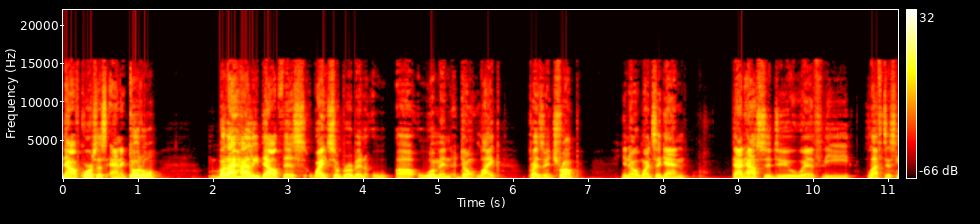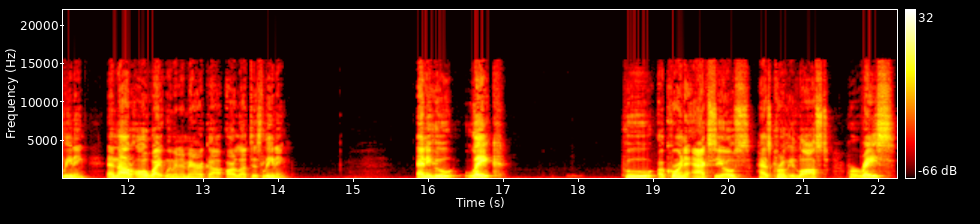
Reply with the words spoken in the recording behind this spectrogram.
Now, of course, that's anecdotal, but I highly doubt this white suburban uh, woman don't like President Trump. You know, once again, that has to do with the leftist leaning. And not all white women in America are leftist leaning. Anywho, Lake, who, according to Axios, has currently lost her race,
